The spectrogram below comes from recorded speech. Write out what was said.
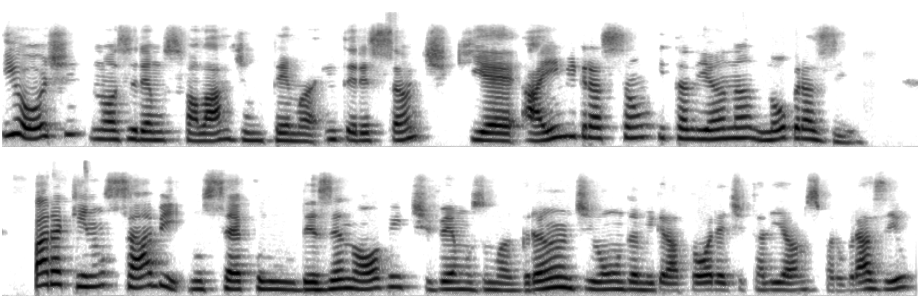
E hoje nós iremos falar de um tema interessante, que é a imigração italiana no Brasil. Para quem não sabe, no século XIX tivemos uma grande onda migratória de italianos para o Brasil,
